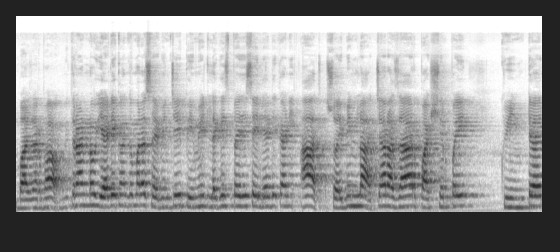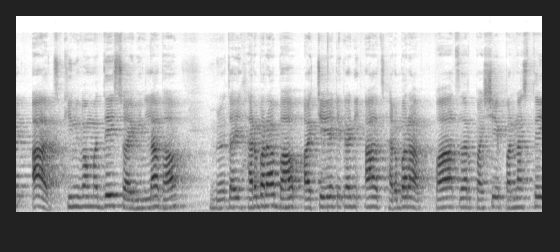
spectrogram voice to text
बाजारभाव. मित्रांनो या ठिकाणी तुम्हाला सोयाबीनचे पेमेंट लगेच पाहिजे असेल या ठिकाणी आज सोयाबीनला चार हजार पाचशे रुपये क्विंटल आज किनगावमध्ये सोयाबीनला भाव मिळत आहे. हरभरा भाव आजचे या ठिकाणी आज हरभरा पाच हजार पाचशे पन्नास ते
